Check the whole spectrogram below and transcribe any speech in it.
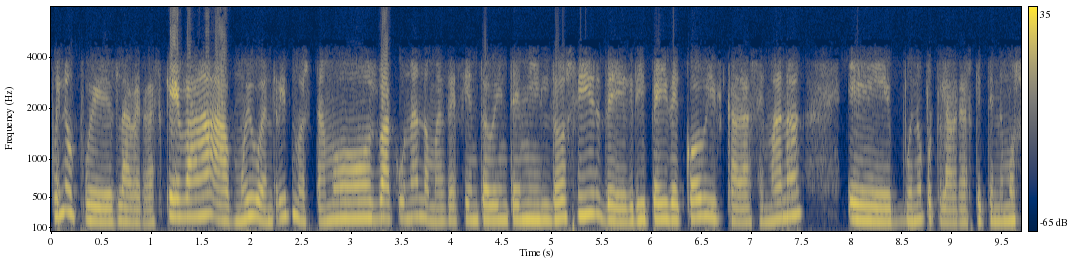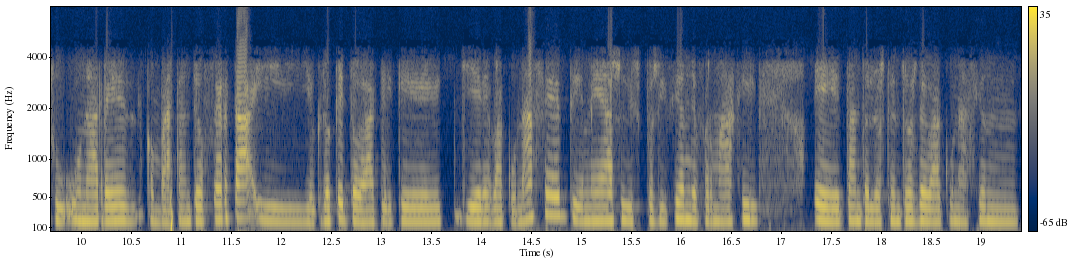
Bueno, pues la verdad es que va a muy buen ritmo. Estamos vacunando más de 120.000 dosis de gripe y de COVID cada semana. bueno, porque la verdad es que tenemos una red con bastante oferta y yo creo que todo aquel que quiere vacunarse tiene a su disposición de forma ágil tanto en los centros de vacunación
